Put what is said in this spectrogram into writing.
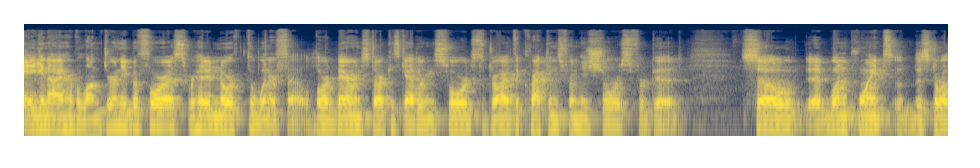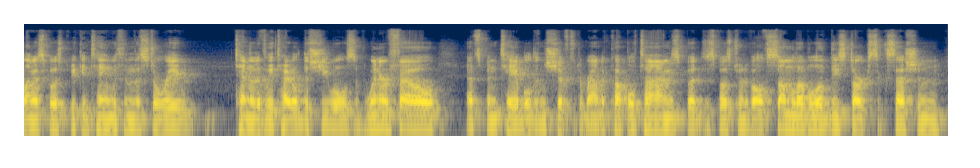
Egg and I have a long journey before us. We're headed north to Winterfell. Lord Beron Stark is gathering swords to drive the Krakens from his shores for good. So, at one point, the storyline was supposed to be contained within the story tentatively titled The She Wolves of Winterfell. That's been tabled and shifted around a couple times, but is supposed to involve some level of these Stark succession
